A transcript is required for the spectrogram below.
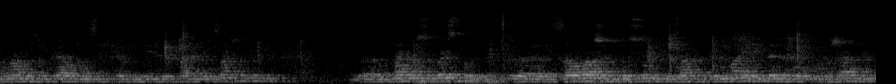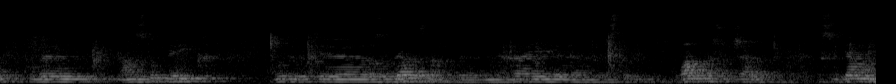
Вона розробляла, наскільки розумію, детальні заходи. Е, В мене особисто зауважень до суду до заходу немає. Єдине було побажання, коли на наступний рік будуть е, розробляти заходи, нехай е, вам в першу чергу, освітянам,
